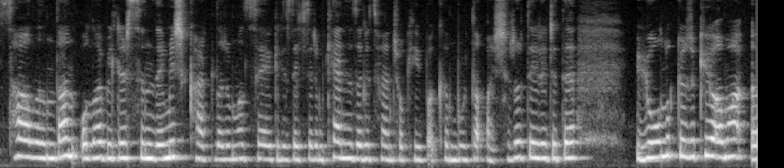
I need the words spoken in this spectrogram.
sağlığından olabilirsin demiş kartlarımız sevgili izleyicilerim. Kendinize lütfen çok iyi bakın. Burada aşırı derecede yoğunluk gözüküyor ama e,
